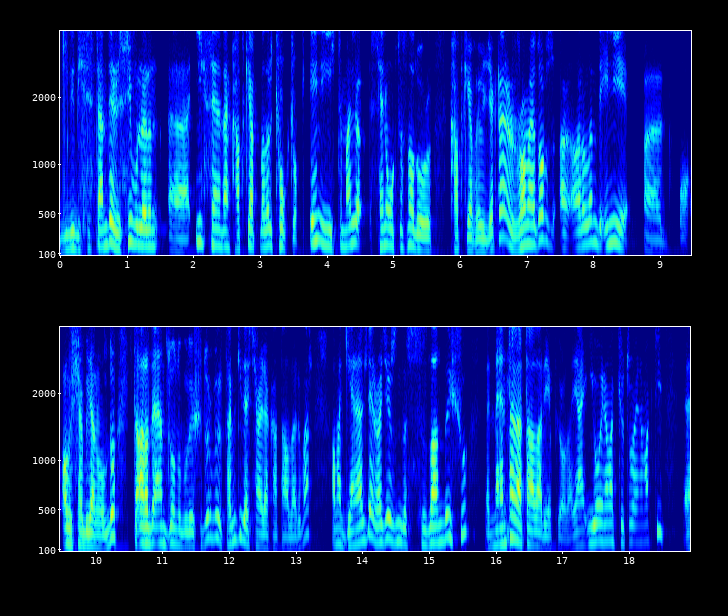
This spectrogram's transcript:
gibi bir sistemde receiver'ların e, ilk seneden katkı yapmaları çok çok. En iyi ihtimalle sene ortasına doğru katkı yapabilecekler. Romeo Dobbs aralarında en iyi e, alışabilen oldu. İşte arada end zone'u buluyor şudur budur. Tabii ki de çaylak hataları var. Ama genelde Rodgers'ın da sızlandığı şu e, mental hatalar yapıyorlar. Yani iyi oynamak kötü oynamak değil. E,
